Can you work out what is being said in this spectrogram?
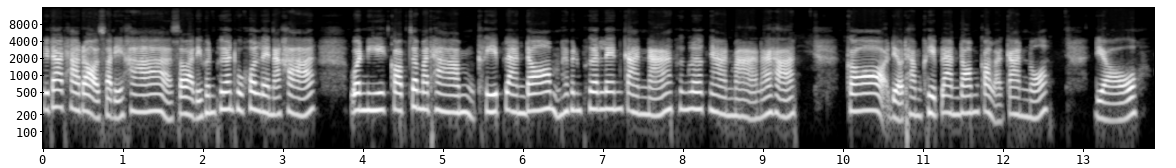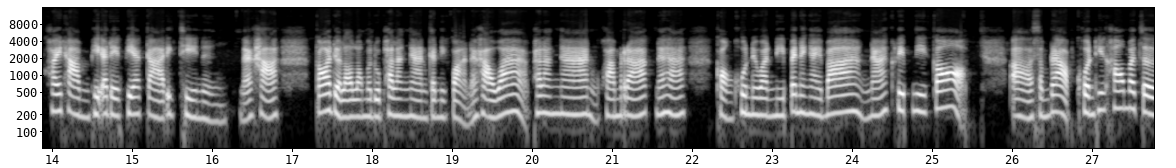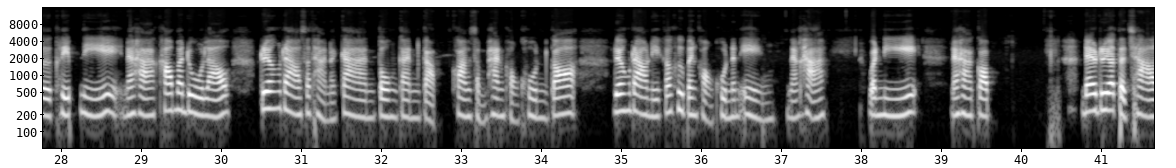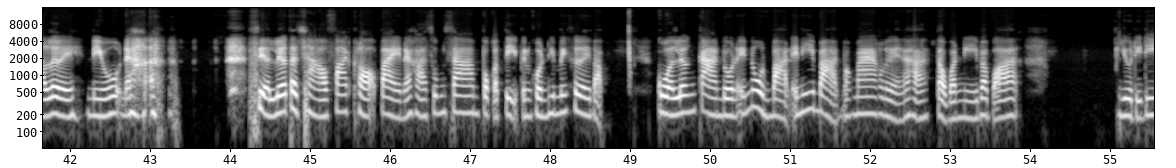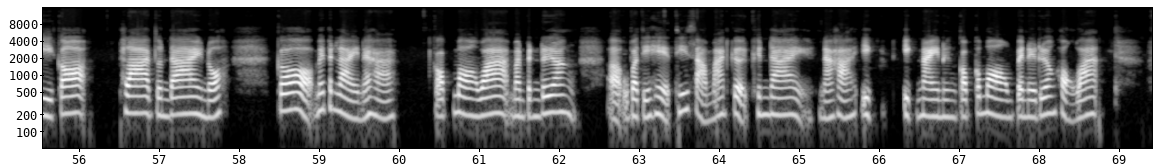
ลิดาทารอดสวัสดีค่ะ สวัสดีเพื่อนๆทุกคนเลยนะคะ วันนี้ก๊อฟจะมาทำคลิปแรนดอมให้เพื่อนๆเล่นกันนะ เพิ่งเลิกงานมานะคะ ก็เดี๋ยวทำคลิปแรนดอมก่อนละกันเนาะเดี๋ยวค่อยทำพิกอเด็กพิกอาการ์ดอีกทีหนึ่งนะคะ ก็เดี๋ยวเราลองมาดูพลังงานกันดีกว่านะคะว่าพลังงานความรักนะคะ ของคุณในวันนี้เป็นยังไงบ้างนะคลิปนี้ก็สำหรับคนที่เข้ามาเจอคลิปนี้นะคะ เข้ามาดูแล้วเรื่องราวสถานการณ์ตรงกันกับความสัมพันธ์ของคุณก็เรื่องราวนี้ก็คือเป็นของคุณนั่นเองนะคะ วันนี้นะคะก็ได้เลือแต่เช้าเลยนิ้วนะคะ เสียเลือดแต่เช้าฟาดเคราะห์ไปนะคะ ซุ่มซ่ามปกติเป็นคนที่ไม่เคยแบบ กลัวเรื่องการโดนไอ้นู่นบาดไอ้นี่บาดมากๆเลยนะคะ แต่วันนี้แบบว่า อยู่ดีๆ ก็พลาดจนได้เนาะก็ไม่เป็นไรนะคะก๊อฟมองว่ามันเป็นเรื่องอุบัติเหตุที่สามารถเกิดขึ้นได้นะคะ อีกอีกในหนึ่งก๊อฟก็มองเป็นในเรื่องของว่า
